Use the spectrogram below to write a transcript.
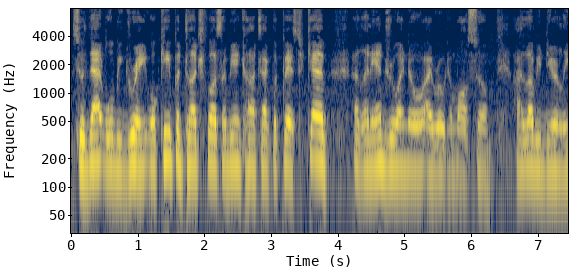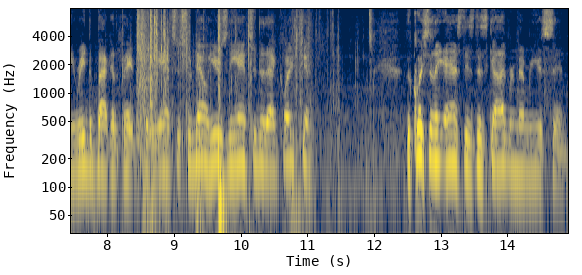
So that will be great. We'll keep in touch. Plus, I'll be in contact with Pastor Kev. I let Andrew, I know I wrote him also. I love you dearly. Read the back of the paper for the answer. So now here's the answer to that question. The question they asked is, does God remember your sin?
